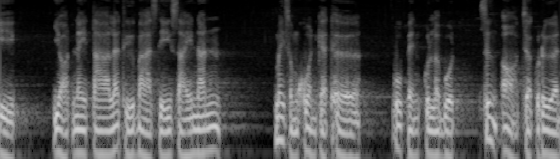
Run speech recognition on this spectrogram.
อีก หยอดในตาและถือบาทสีใสนั้น ไม่สมควรแก่เธอ ผู้เป็นกุลบุตรซึ่งออกจากเรือน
